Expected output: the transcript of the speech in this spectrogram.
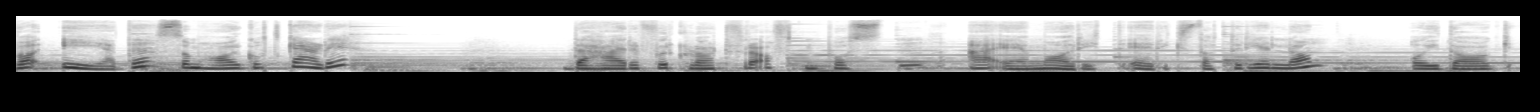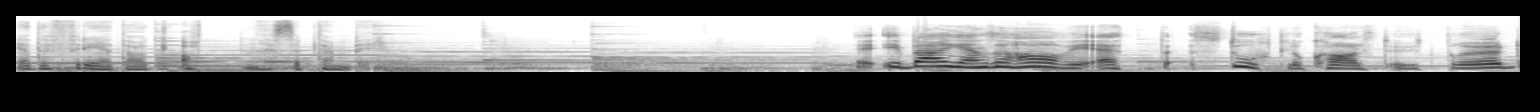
Hva er det som har gått galt? Det her er forklart fra Aftenposten. Jeg er Marit Eriksdatter Gjelland, og i dag er det fredag 18. september. I Bergen så har vi et stort lokalt utbrudd.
